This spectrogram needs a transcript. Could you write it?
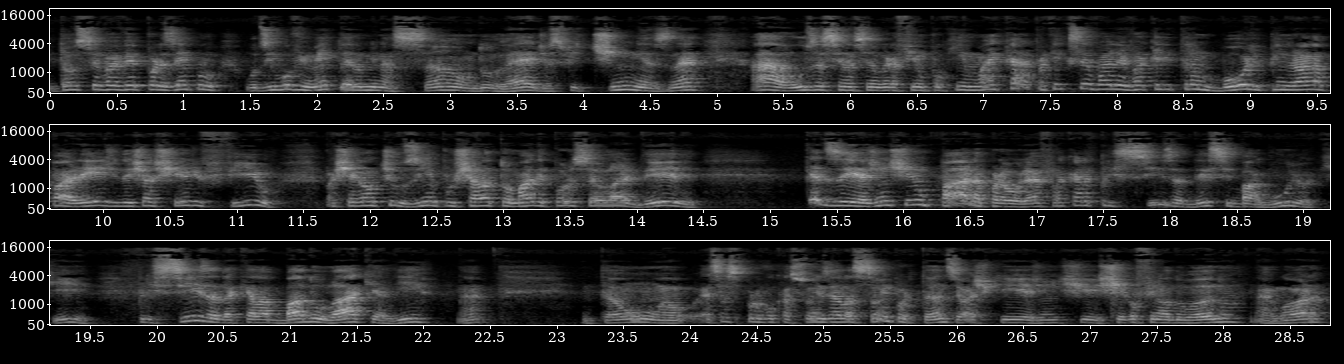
Então você vai ver, por exemplo, o desenvolvimento da iluminação, do LED, as fitinhas, né? Ah, usa-se na cenografia um pouquinho mais. Cara, para que, que você vai levar aquele trambolho, pendurar na parede, deixar cheio de fio, para chegar um tiozinho, puxar a tomada e pôr o celular dele? Quer dizer, a gente não para para olhar e falar, cara, precisa desse bagulho aqui, precisa daquela badulaque ali, né? Então, essas provocações, elas são importantes. Eu acho que a gente chega ao final do ano, agora,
